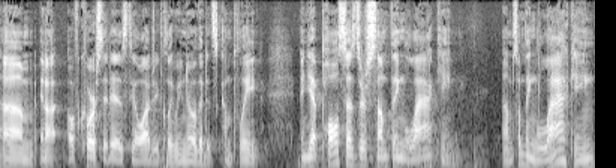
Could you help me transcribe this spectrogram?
Um, and uh, of course, it is theologically. We know that it's complete. And yet, Paul says there's something lacking, um, something lacking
